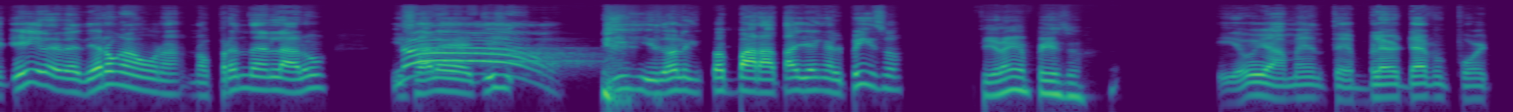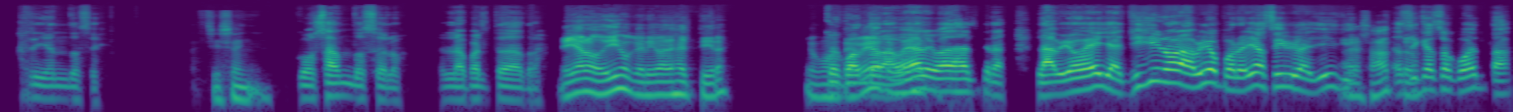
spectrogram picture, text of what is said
Aquí le, le dieron a una, nos prenden la luz y sale Gigi, Gigi Dolin, todo barata allá en el piso. Tiran el piso. Y obviamente Blair Davenport riéndose, Sí, señor. gozándoselo en la parte de atrás. Ella lo dijo que le iba a dejar tirar. Que Que cuando vea, la vea voy le iba a dejar tirar. La vio ella. Gigi no la vio, pero ella sí vio a Gigi. Exacto. Así que eso cuenta.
